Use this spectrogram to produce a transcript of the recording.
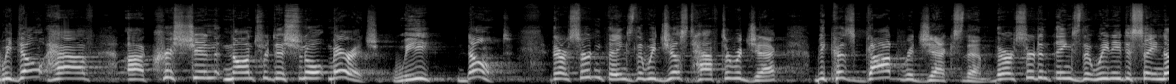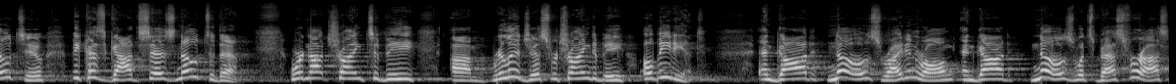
We don't have a Christian non traditional marriage. We don't. There are certain things that we just have to reject because God rejects them. There are certain things that we need to say no to because God says no to them. We're not trying to be um, religious, we're trying to be obedient. And God knows right and wrong, and God knows what's best for us.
